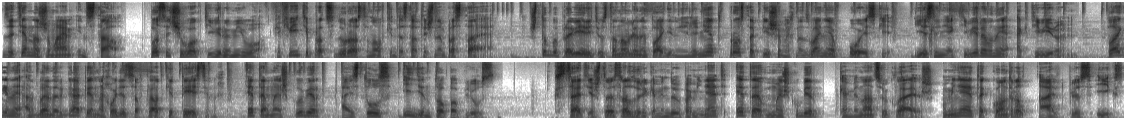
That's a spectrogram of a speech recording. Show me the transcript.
Затем нажимаем Install. После чего активируем его. Как видите, процедура установки достаточно простая. Чтобы проверить, установлены плагины или нет, просто пишем их название в поиске. Если не активированы, активируем. Плагины от Blender Guppy находятся в вкладке Testing. Это MeshCuber, IceTools и Dintopa. Кстати, что я сразу рекомендую поменять, это в MeshCuber комбинацию клавиш. У меня это Ctrl-Alt плюс X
